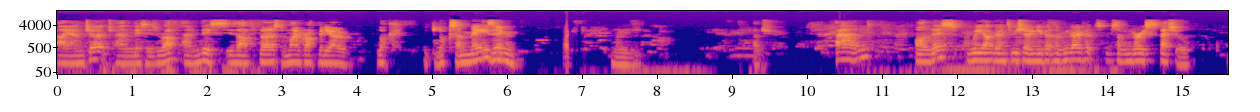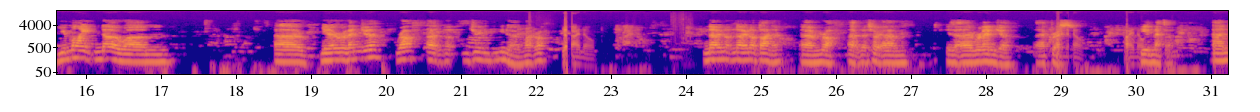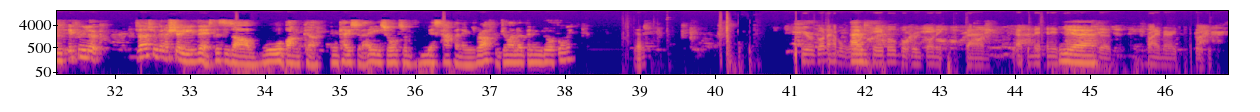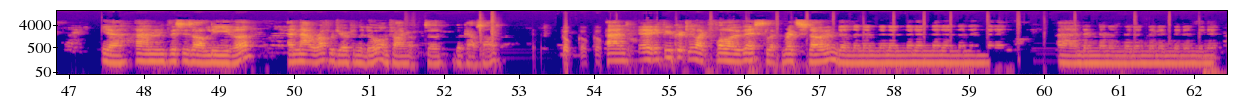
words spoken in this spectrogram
I am Church, and this is Rough, and this is our first Minecraft video. Look, it looks amazing. Ouch. And on this, we are going to be showing you something very something very special. You might know, um, uh, you know, Revenger, Rough. Uh, do you, you know, right, Rough? Yeah, I know. No, not no, not Dino. Um, Rough. Uh, sorry. Um, is it uh, Revenger? Uh, Chris. I know. I know. He's meta. And if we look, first we're going to show you this. This is our war bunker in case of any sorts of mishappenings. Rough, would you mind opening the door for me? Yes. We were going to have a war And- table, but we're going to expand. At the minute, Yeah. the primary stages. Yeah, and this is our lever. And now, Rough, would you open the door? I'm trying not to look outside. Go, go, go. And uh, if you quickly like follow this, like redstone, and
